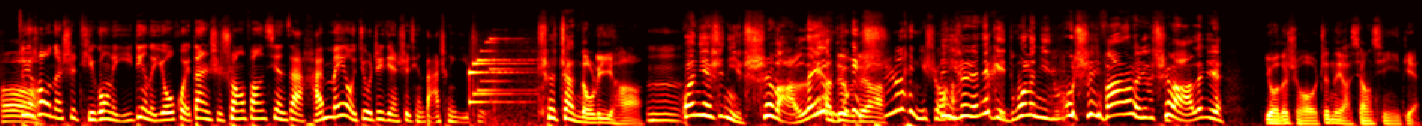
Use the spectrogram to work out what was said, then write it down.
啊最后呢是提供了一定的优惠，但是双方现在还没有就这件事情达成一致。这战斗力哈，嗯，关键是你吃完了呀，对不对啊？了，你说那？你说人家给多了，你不吃你放了，这个吃完了你。有的时候真的要相信一点，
